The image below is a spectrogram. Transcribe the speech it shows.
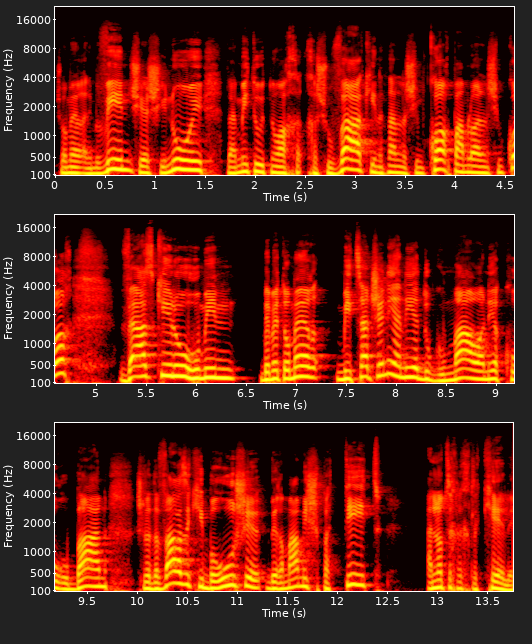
שאומר, אני מבין שיש שינוי, והמיטו היא תנועה חשובה, כי היא נתנה לאנשים כוח, פעם לא היה לאנשים כוח, ואז כאילו הוא מין... באמת אומר, מצד שני, אני הדוגמה או אני הקורבן של הדבר הזה, כי ברור שברמה משפטית, אני לא צריך ללכת לכלא.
